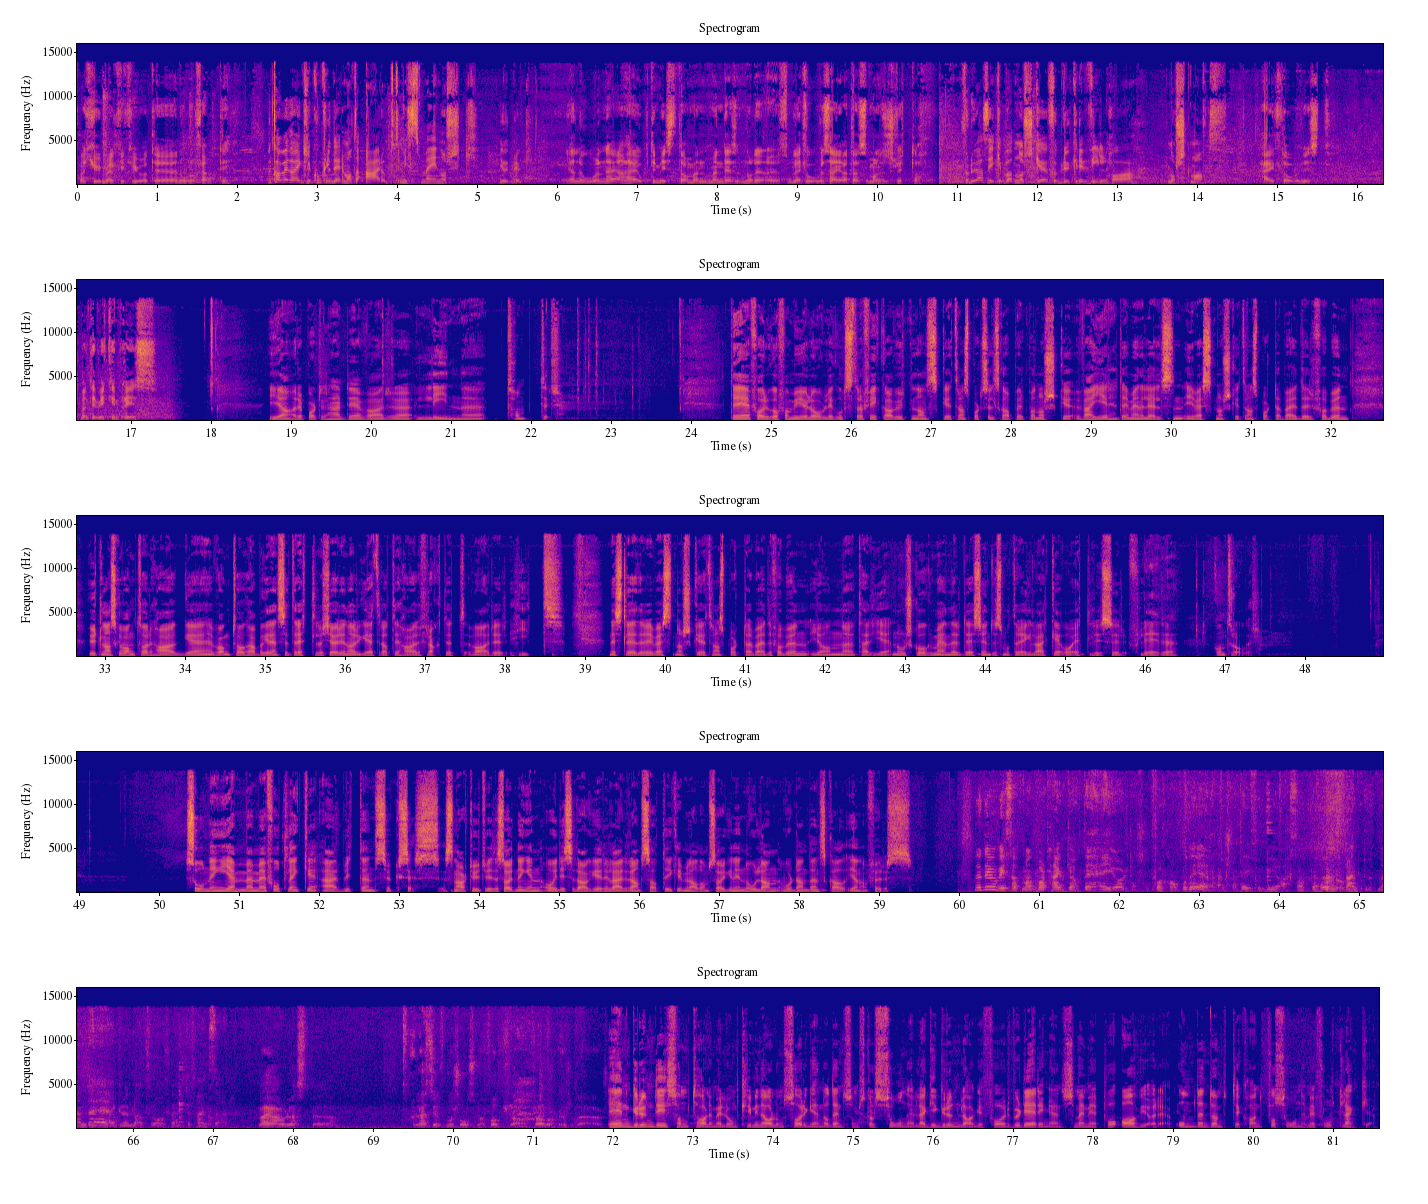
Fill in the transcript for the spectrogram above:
fra 20 melkekuer til noen og 50. Men Kan vi da egentlig konkludere med at det er optimisme i norsk jordbruk? Ja, Noen er optimister, men, men det, når det, som Leif Ove sier, at det er så mange som slutter. For du er sikker på at norske forbrukere vil ha norsk mat? Helt overbevist. Men til hvilken pris? Ja, reporter her, det var eh, Line Tomter. Det foregår for mye ulovlig godstrafikk av utenlandske transportselskaper på norske veier. Det mener ledelsen i Vestnorske Transportarbeiderforbund. Utenlandske vogntog har, vogntog har begrenset rett til å kjøre i Norge etter at de har fraktet varer hit. Nestleder i Vestnorske Transportarbeiderforbund, John Terje Norskog, mener det syndes mot regelverket og etterlyser flere kontroller. Soning hjemme med fotlenke er blitt en suksess. Snart utvides ordningen, og i disse dager lærer ansatte i kriminalomsorgen i Nordland hvordan den skal gjennomføres. Det er jo hvis at man bare tenker at det er ei øl til fotballkamp, og det er rett og slett ei for mye. Det høres strengt ut, men det er grunnlag for å overføring til fengsel. Nei, jeg har jo lest eh, lest informasjon som jeg har fått fra, fra dere. En grundig samtale mellom kriminalomsorgen og den som skal sone, legger grunnlaget for vurderingen som er med på å avgjøre om den dømte kan få sone med fotlenke.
